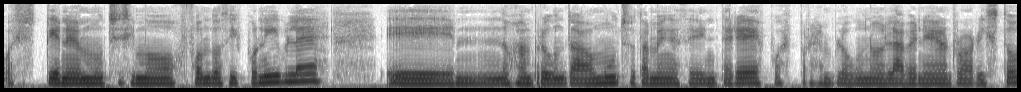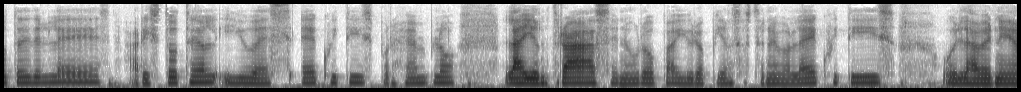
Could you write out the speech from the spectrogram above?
pues tienen muchísimos fondos disponibles. Eh, nos han preguntado mucho también ese interés, pues por ejemplo uno el Avenue Aristóteles, Aristotle US Equities, por ejemplo, Lion Trust en Europa, European Sustainable Equities, o el Avenue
